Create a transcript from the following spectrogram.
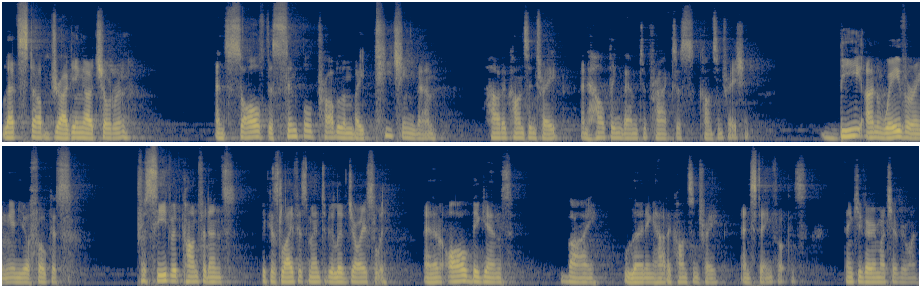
Let's stop drugging our children and solve the simple problem by teaching them how to concentrate and helping them to practice concentration. Be unwavering in your focus. Proceed with confidence because life is meant to be lived joyously. And it all begins by learning how to concentrate and staying focused. Thank you very much, everyone.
